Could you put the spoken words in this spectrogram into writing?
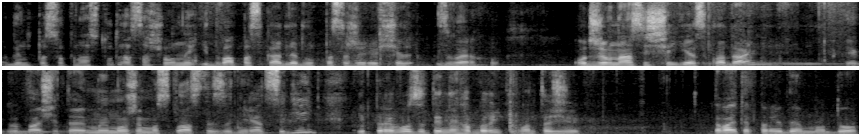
Один пасок у нас тут розташований, і два паска для двох пасажирів ще зверху. Отже, в нас ще є складання. Як ви бачите, ми можемо скласти задній ряд сидінь і перевозити негабаритні вантажі. Давайте перейдемо до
